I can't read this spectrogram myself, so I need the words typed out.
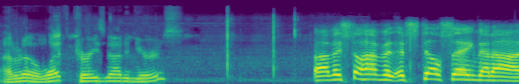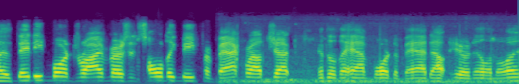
I don't know what Curri's not in yours. Uh, they still have it. It's still saying that uh, they need more drivers. It's holding me for background check until they have more demand out here in Illinois.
